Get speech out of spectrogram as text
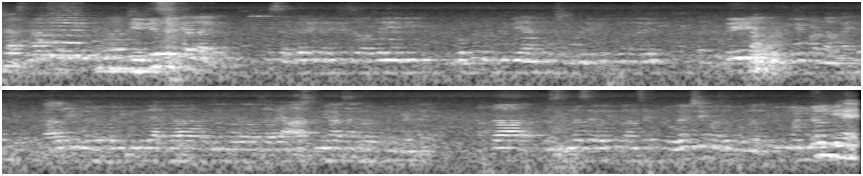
शासनाचं तुम्हाला जे जे सरकार लागेल ते करण्याची जबाबदारी आम्ही लोकप्रतिनिधी आम्ही शंभर टक्के पूर्ण करेल कुठेही आपण कुठे पडणार नाही काल एक नगरपालिकेमध्ये आहे. आज तुम्ही हा चांगला उपक्रम आता साहेबांनी दोघांशी माझं बोलणं की मंडळ मी आहे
